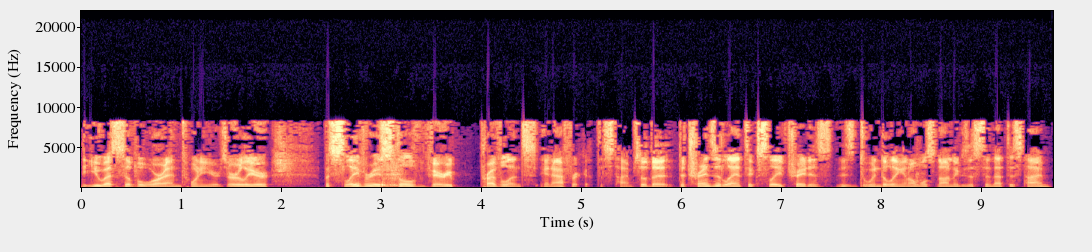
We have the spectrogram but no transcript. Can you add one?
the U.S. Civil War end 20 years earlier, but slavery is still very prevalent in Africa at this time. So the, the transatlantic slave trade is, is dwindling and almost non-existent at this time.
